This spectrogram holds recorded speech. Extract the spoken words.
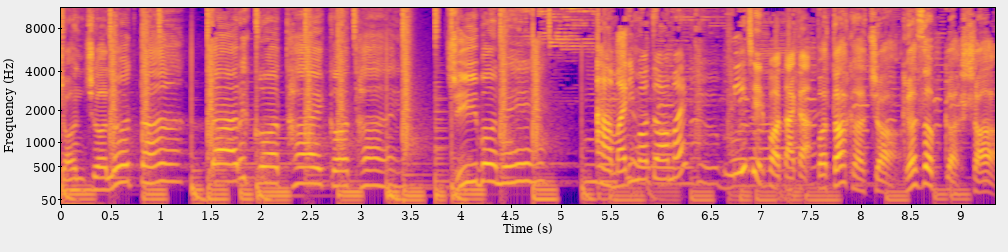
চঞ্চলতা তার কথায় কথায় জীবনে আমারই মতো আমার নিজের পতাকা। পতাকা চা গজব কা শাহ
